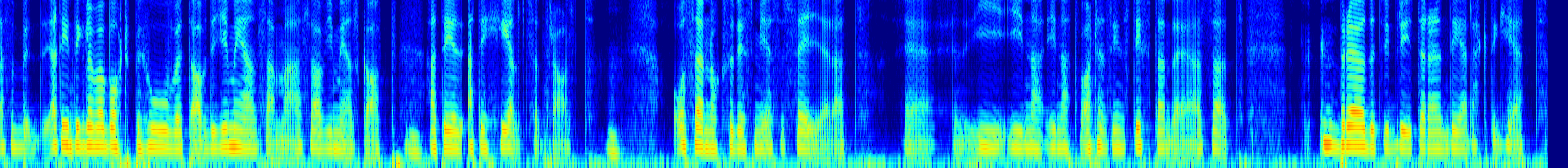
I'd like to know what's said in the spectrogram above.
Alltså, be- att inte glömma bort behovet av det gemensamma, alltså av gemenskap. Mm. Att, det, är- att det är helt centralt. Mm. Och sen också det som Jesus säger att eh, i, i, na- i nattvardens instiftande, alltså att brödet vi bryter är en delaktighet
